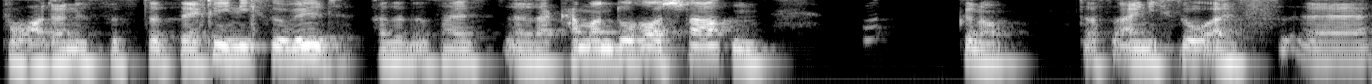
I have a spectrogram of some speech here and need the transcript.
Boah, dann ist das tatsächlich nicht so wild. Also das heißt, äh, da kann man durchaus starten. Genau, das eigentlich so als, äh,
